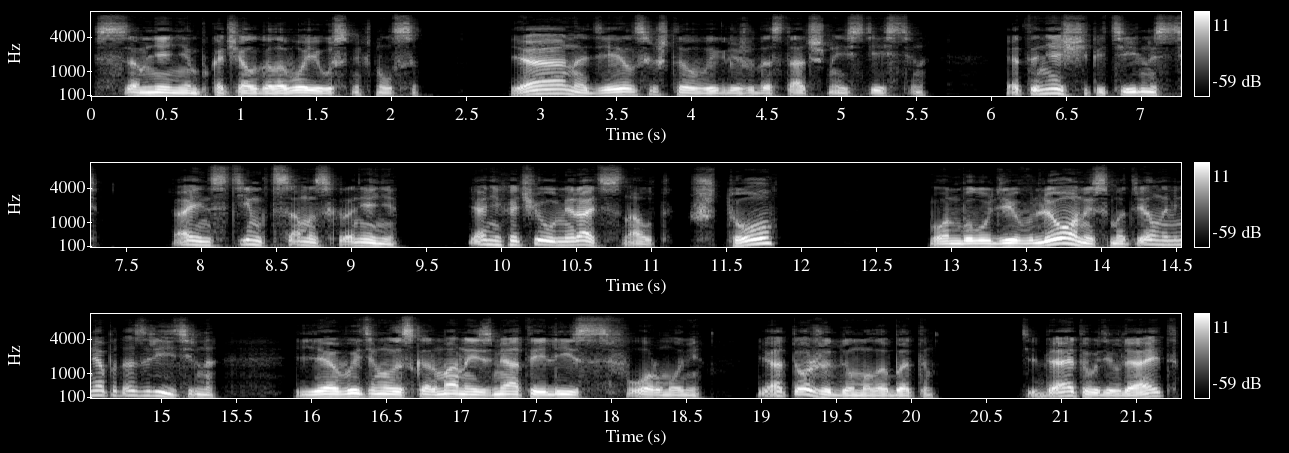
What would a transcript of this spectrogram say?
С сомнением покачал головой и усмехнулся. Я надеялся, что выгляжу достаточно естественно. Это не щепетильность, а инстинкт самосохранения. Я не хочу умирать, Снаут. — Что? Он был удивлен и смотрел на меня подозрительно. — я вытянул из кармана измятый лист с формулами. Я тоже думал об этом. Тебя это удивляет?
